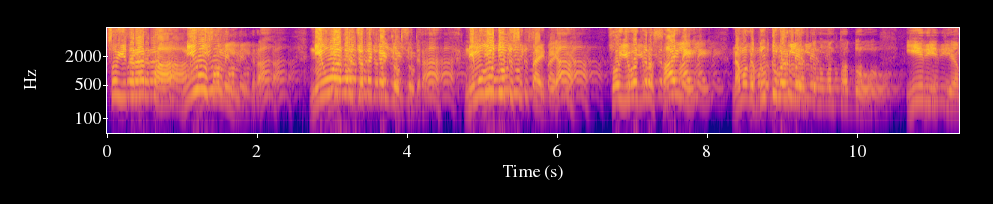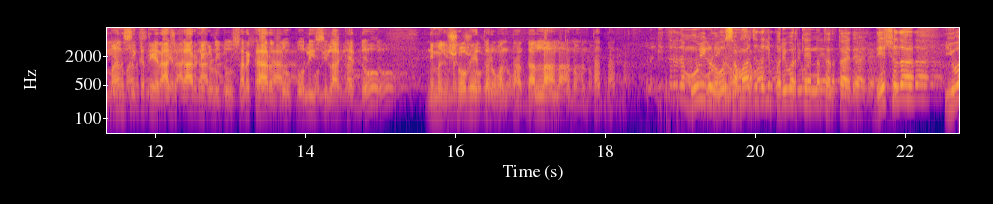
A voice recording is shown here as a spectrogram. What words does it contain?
ಸೊ ಇದರ ಅರ್ಥ ನೀವು ಸ್ವಾಮಿ ನೀವು ಅದರ ಜೊತೆ ಕೈ ಜೋಡಿಸಿದ್ರಾ ನಿಮಗೂ ದುಡ್ಡು ಸಿಗ್ತಾ ಇದೆಯಾ? ಸೊ ಯುವಕರ ಸಾಯ್ಲಿ ನಮಗೆ ದುಡ್ಡು ಬರಲಿ ಅಂತನ್ನುವಂಥದ್ದು ಈ ರೀತಿಯ ಮಾನಸಿಕತೆ ರಾಜಕಾರಣಿಗಳದ್ದು, ಸರ್ಕಾರದ್ದು, ಪೊಲೀಸ್ ಇಲಾಖೆದ್ದು ನಿಮಗೆ ಶೋಭೆ ತರುವಂತಹದ್ದಲ್ಲ ಅಂತನ್ನುವಂಥದ್ದು ಈ ತರದ ಮೂವಿಗಳು ಸಮಾಜದಲ್ಲಿ ಪರಿವರ್ತನೆಯನ್ನು ತರ್ತಾ ಇದೆ. ದೇಶದ ಯುವ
